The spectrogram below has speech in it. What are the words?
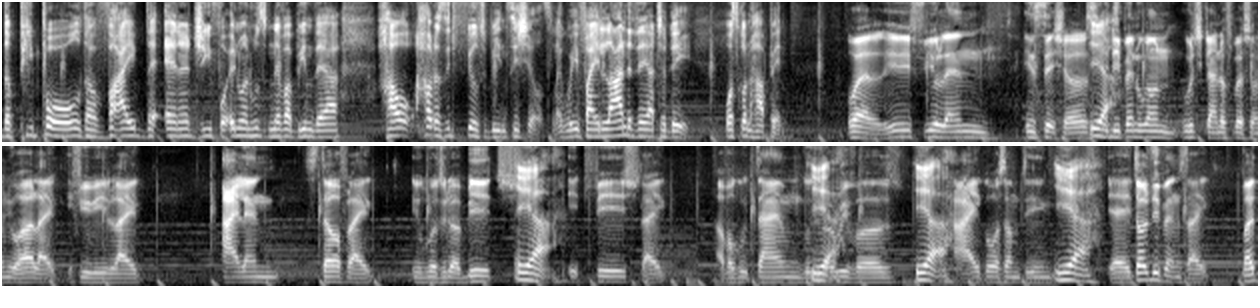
The people, the vibe, the energy. For anyone who's never been there, how how does it feel to be in Seychelles? Like, if I land there today, what's gonna happen? Well, if you land in Seychelles, Yeah. it depends on which kind of person you are. Like, if you really like island stuff, like you go to the beach, Yeah, eat fish, like have a good time, go to the rivers, yeah, hike or something. yeah. Yeah, it all depends. Like, but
